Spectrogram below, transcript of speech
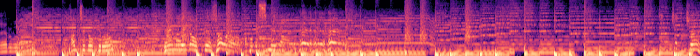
자 여러분 단체 곡으로 내 나이가 어때서 가보겠습니다. 헤헤헤. 짜짜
